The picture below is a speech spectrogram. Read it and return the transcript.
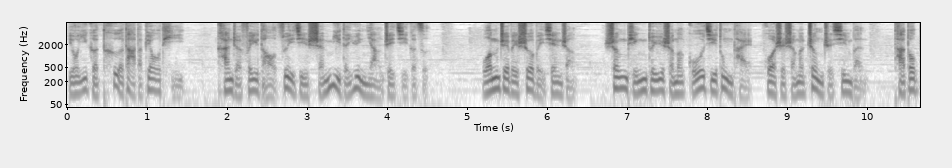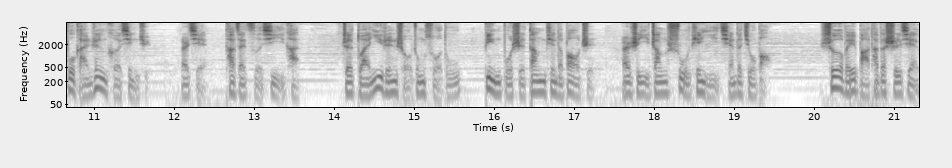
有一个特大的标题，看着飞岛最近神秘的酝酿这几个字。我们这位佘伟先生，生平对于什么国际动态或是什么政治新闻，他都不感任何兴趣，而且。他再仔细一看，这短衣人手中所读，并不是当天的报纸，而是一张数天以前的旧报。佘伟把他的视线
